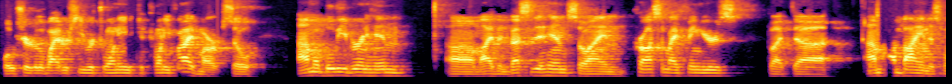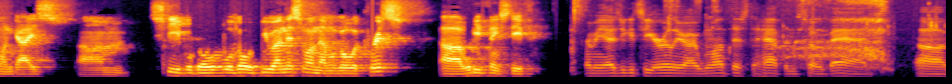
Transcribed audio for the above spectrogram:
closer to the wide receiver 20 to 25 mark. So I'm a believer in him. Um, I've invested in him, so I'm crossing my fingers, but uh, I'm, I'm, buying this one, guys. Um, Steve, we'll go we'll go with you on this one, then we'll go with Chris. Uh, what do you think, Steve? I mean, as you can see earlier, I want this to happen so bad. Um,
